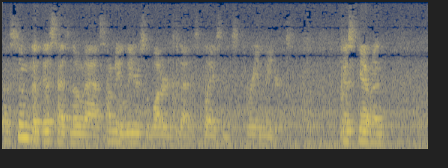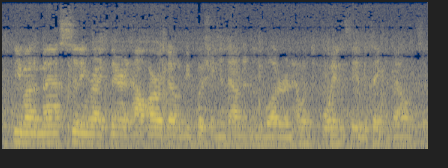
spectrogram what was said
assume that this has no mass, how many liters of water does that displace? And it's three liters. Just given the amount of mass sitting right there and how hard that would be pushing it down into the water and how much buoyancy it would take to balance it.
